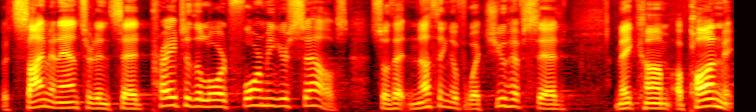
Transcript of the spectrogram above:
But Simon answered and said, Pray to the Lord for me yourselves, so that nothing of what you have said may come upon me.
